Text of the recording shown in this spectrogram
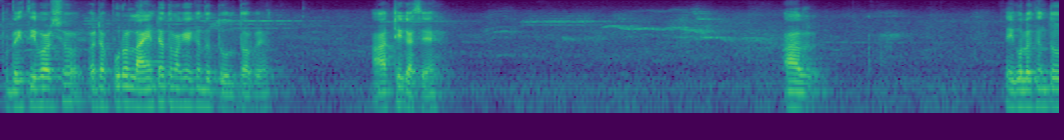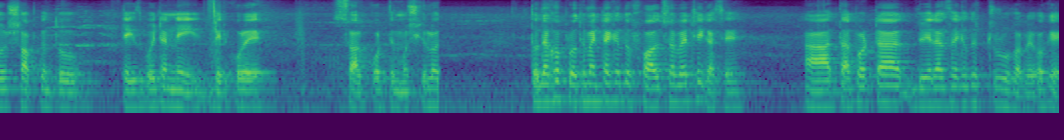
তো দেখতেই পারছ, ওটা পুরো লাইনটা তোমাকে কিন্তু তুলতে হবে। আর ঠিক আছে। আর এগুলো কিন্তু, সব কিন্তু টেক্সট বইটা নেই, বের করে সলভ করতে মুশকিল। তো দেখো প্রথমেরটা কিন্তু ফলস হবে, ঠিক আছে। আর তারপরটা দুইয়ের অ্যান্সার কিন্তু ট্রু হবে ওকে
